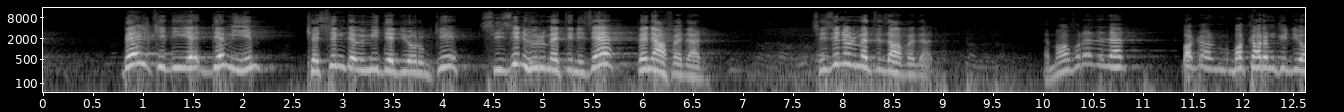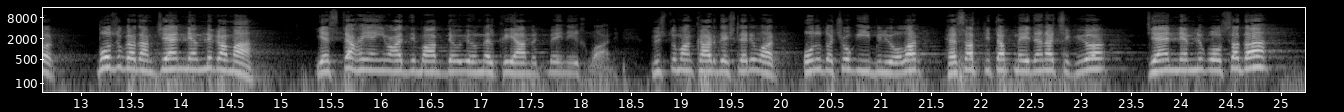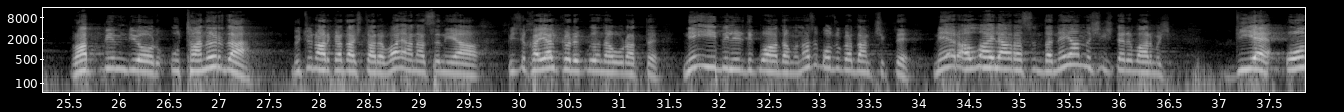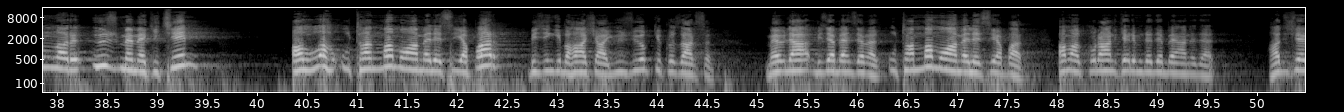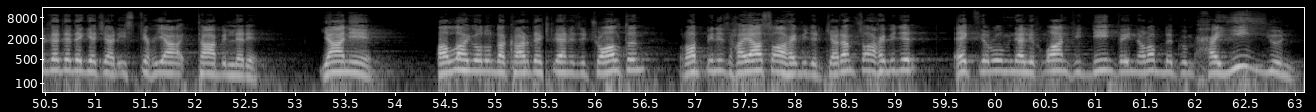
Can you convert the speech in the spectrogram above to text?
Belki diye demeyeyim, kesin de ümit ediyorum ki sizin hürmetinize beni affeder. Sizin hürmetinizi affeder. E mağfiret eder. Bakar, bakarım ki diyor, bozuk adam, cehennemlik ama يَسْتَحْيَنْ يُعَذِّبَ عَبْدَهُ يَوْمَ الْقِيَامَةِ بَيْنِ اِخْوَانِ Müslüman kardeşleri var. Onu da çok iyi biliyorlar. Hesap kitap meydana çıkıyor. Cehennemlik olsa da Rabbim diyor utanır da bütün arkadaşları vay anasını ya bizi hayal kırıklığına uğrattı. Ne iyi bilirdik bu adamı. Nasıl bozuk adam çıktı. Meğer Allah ile arasında ne yanlış işleri varmış diye onları üzmemek için Allah utanma muamelesi yapar. Bizim gibi haşa yüzü yok ki kızarsın. Mevla bize benzemez. Utanma muamelesi yapar. Ama Kur'an-ı Kerim'de de beyan eder. Hadis-i şeriflerde de geçer istihya tabirleri. Yani Allah yolunda kardeşlerinizi çoğaltın. Rabbiniz haya sahibidir, kerem sahibidir. Ekfiru minel ihvan fid din fe inne rabbekum hayyiyyün.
